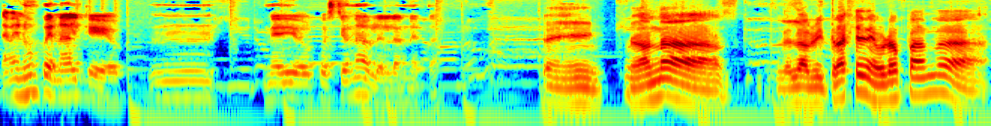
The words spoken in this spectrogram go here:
También un penal que mm, medio cuestionable, la neta. Sí, anda, el arbitraje en Europa anda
